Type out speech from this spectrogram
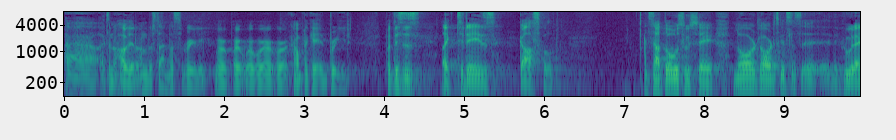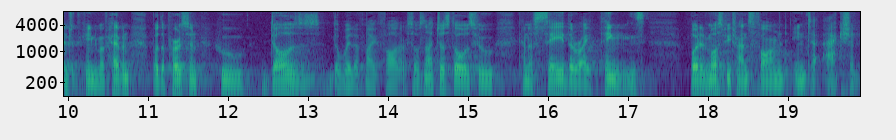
Uh, I don't know how they'd understand us, really. We're, we're, we're, we're a complicated breed. But this is like today's gospel. It's not those who say, Lord, Lord, it's, it's, uh, who will enter the kingdom of heaven, but the person who does the will of my Father. So it's not just those who kind of say the right things, but it must be transformed into action.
